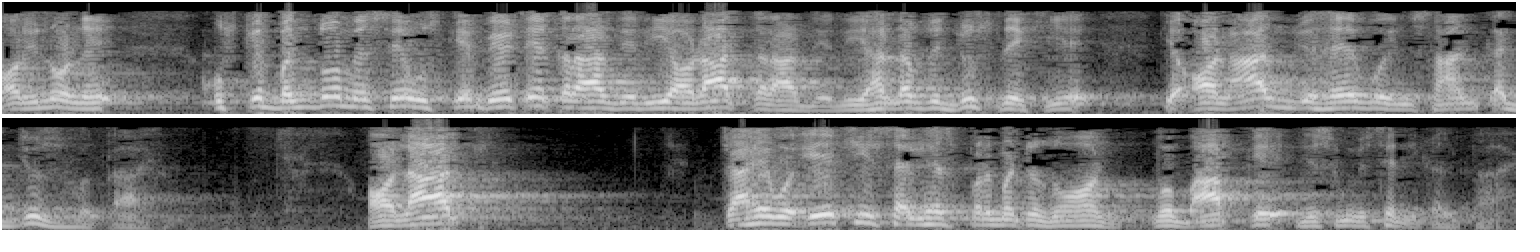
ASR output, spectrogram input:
اور انہوں نے اس کے بندوں میں سے اس کے بیٹے قرار دے دیا اولاد قرار دے دیا ہر لفظ جز دیکھیے کہ اولاد جو ہے وہ انسان کا جز ہوتا ہے۔ اولاد چاہے وہ ایک ہی سیل ہے اسپرمٹوزون وہ باپ کے جسم میں سے نکلتا ہے۔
